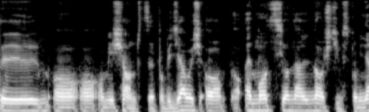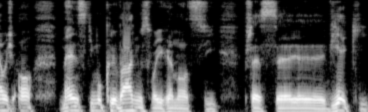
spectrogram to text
ym, o, o, o miesiączce, powiedziałeś o, o emocjonalności, wspominałeś o męskim ukrywaniu swoich emocji przez y, wieki.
